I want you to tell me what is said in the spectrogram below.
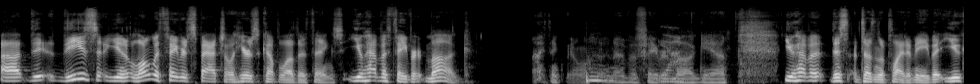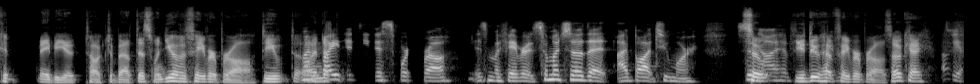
Uh, the, these, you know, along with favorite spatula, here's a couple other things. You have a favorite mug. I think we all have a favorite yeah. mug. Yeah. You have a. This doesn't apply to me, but you could maybe you talked about this one. You have a favorite bra. Do you? do My white Adidas sports bra is my favorite. So much so that I bought two more. So, so now I have you do have favorite bras. Okay. Oh yeah.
